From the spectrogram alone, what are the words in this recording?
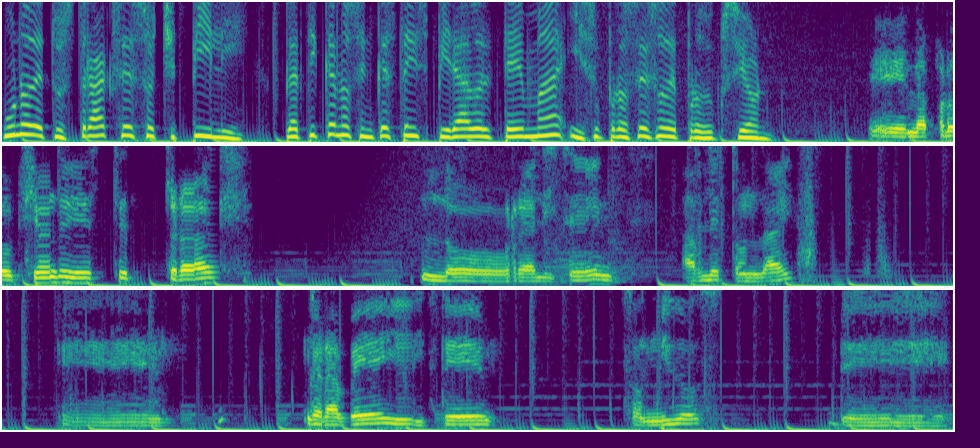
Uno de tus tracks es Ochipili. Platícanos en qué está inspirado el tema y su proceso de producción. Eh, la producción de este track lo realicé en Ableton Live. Eh, grabé y edité sonidos de,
